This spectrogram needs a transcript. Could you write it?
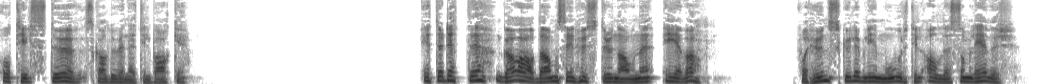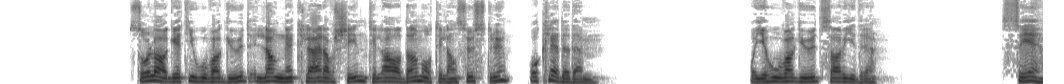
og til støv skal du vende tilbake. Etter dette ga Adam sin hustru navnet Eva, for hun skulle bli mor til alle som lever. Så laget Jehova Gud lange klær av skinn til Adam og til hans hustru, og kledde dem. Og Jehova Gud sa videre, «Se,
